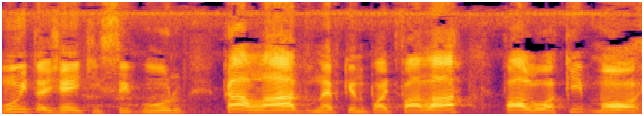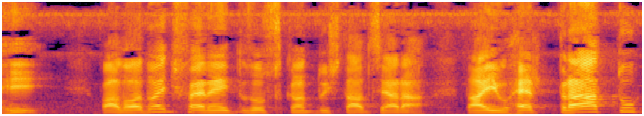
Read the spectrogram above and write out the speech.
Muita gente inseguro. Calado, né? Porque não pode falar. Falou aqui, morre. Falou, não é diferente dos outros cantos do estado do Ceará. Está aí o retrato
